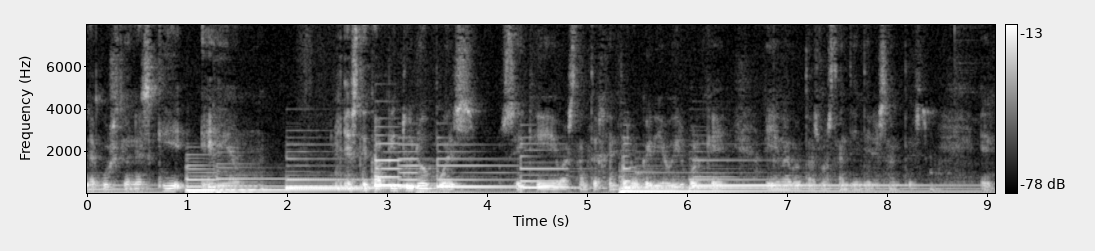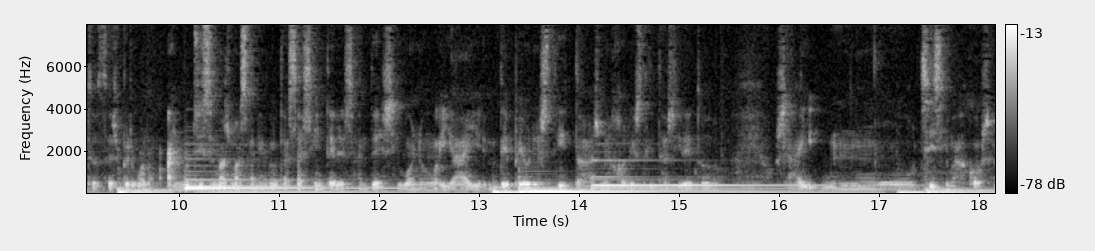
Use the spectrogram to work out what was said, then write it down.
la cuestión es que eh, este capítulo, pues sé que bastante gente lo quería oír porque hay anécdotas bastante interesantes. Entonces, pero bueno, hay muchísimas más anécdotas así interesantes y bueno, y hay de peores citas, mejores citas y de todo. O sea, hay muchísimas cosas.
